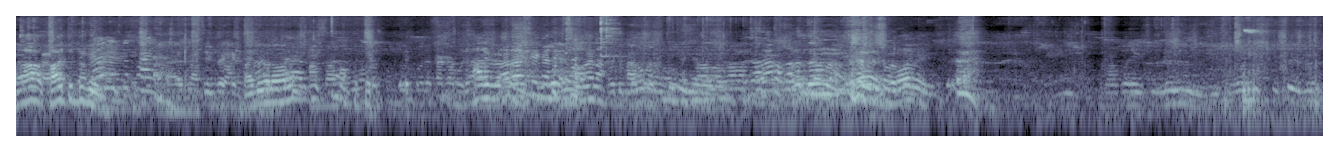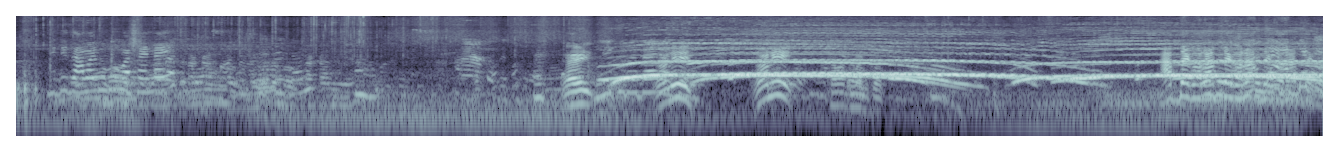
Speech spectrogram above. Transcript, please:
হ্যাঁ দিবে খাই। দিবে মানে দিদি জামাই বাবু বাসায় নাই? এই রানী রানী। হাত দেখো হাত দেখো হাত দেখো হাত দেখো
